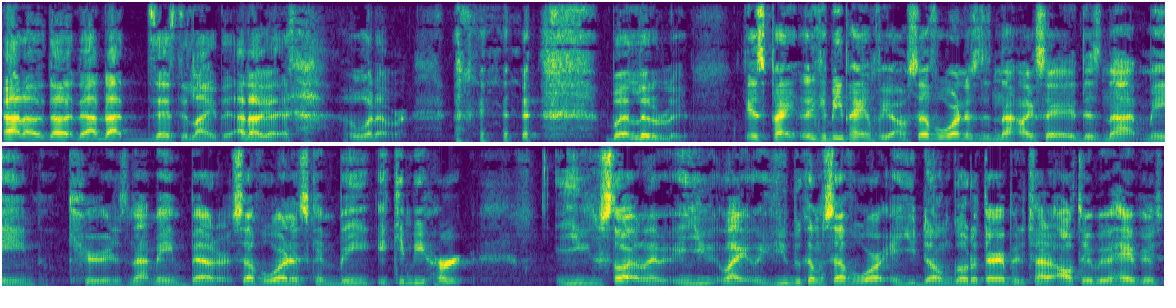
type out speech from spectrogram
I know, no, I'm not zesty like that. I know, whatever. but literally, it's pain. It can be painful, y'all. Self awareness does not, like I said, it does not mean cure. It does not mean better. Self awareness can be, it can be hurt you start like you like if you become self aware and you don't go to therapy to try to alter your behaviors,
